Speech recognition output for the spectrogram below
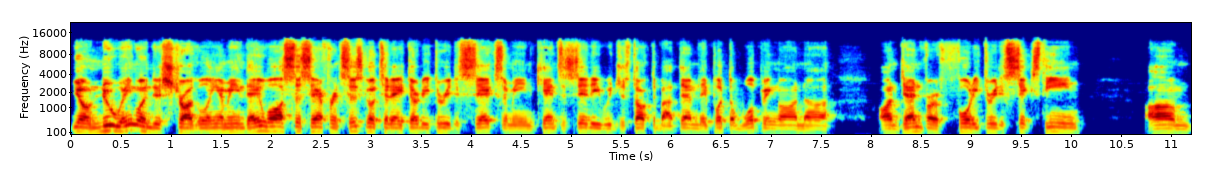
you know, New England is struggling. I mean, they lost to San Francisco today, thirty-three to six. I mean, Kansas City, we just talked about them. They put the whooping on uh, on Denver, forty-three to sixteen. Um,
